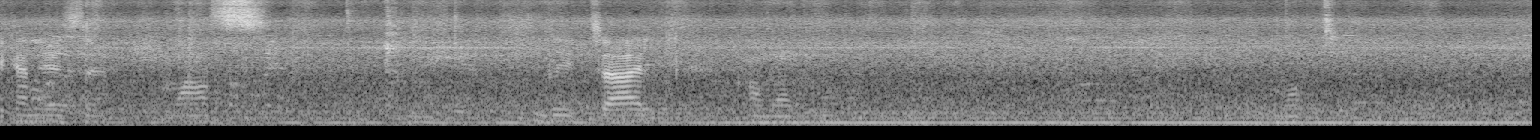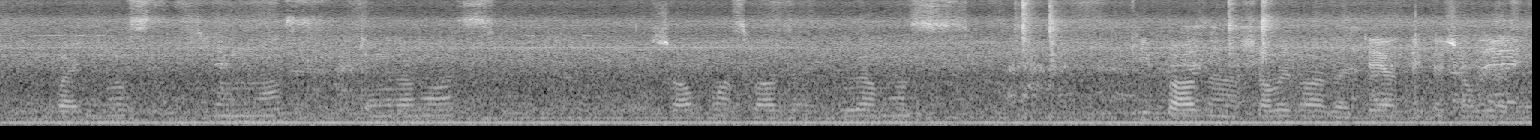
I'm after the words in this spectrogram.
এখানে এসে মাছ দুই চাল খামক বাইক মাছ চিং মাছ, ট্যাংরা মাছ, সব মাছ পাওয়া যায়, গুড়া মাছ। কি পাওয়া যায় না, সবাই পাওয়া যায় টেয়া থেকে সবাই আছে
